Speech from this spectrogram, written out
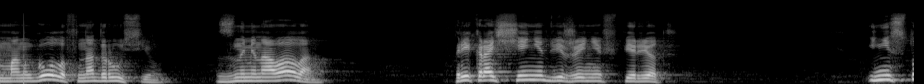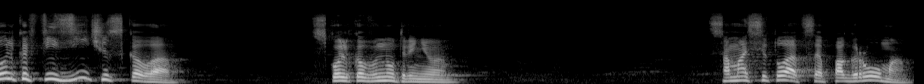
монголов над Русью знаменовала прекращение движения вперед. И не столько физического, сколько внутреннего. Сама ситуация погрома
